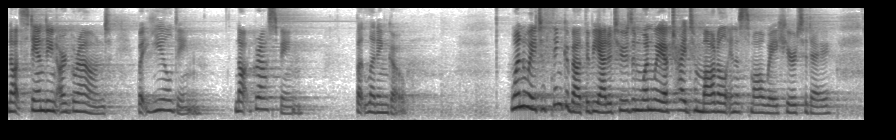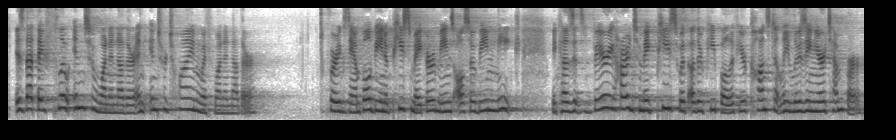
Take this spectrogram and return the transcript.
not standing our ground, but yielding, not grasping, but letting go. One way to think about the Beatitudes, and one way I've tried to model in a small way here today, is that they flow into one another and intertwine with one another. For example, being a peacemaker means also being meek because it's very hard to make peace with other people if you're constantly losing your temper.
